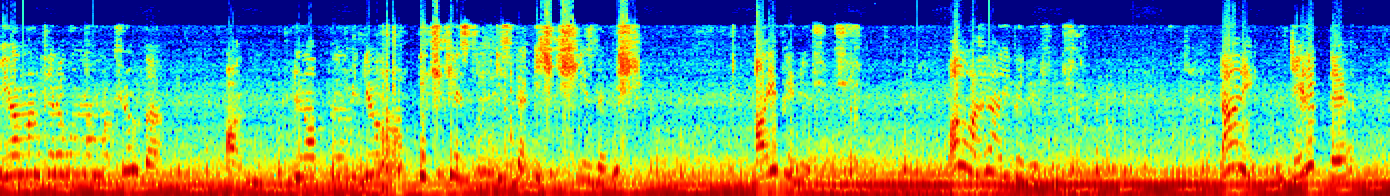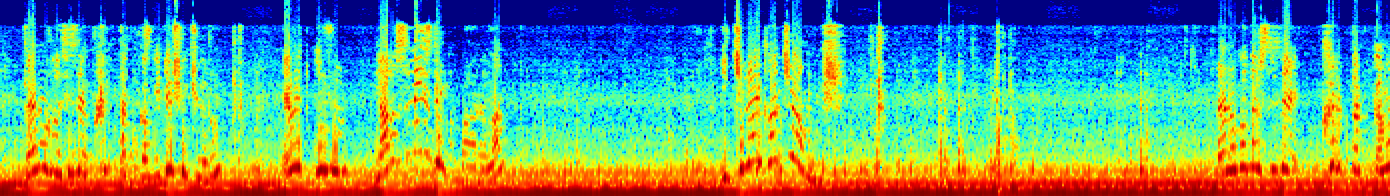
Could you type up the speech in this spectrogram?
Bir yandan telefondan bakıyorum da dün attığım video iki kez izle, iki kişi izlemiş. Ayıp ediyorsunuz. Vallahi ayıp ediyorsunuz. Yani gelip de Ben orada size 40 dakika video çekiyorum. Evet uzun. Yarısını izleyin bari lan. İki like kaç almış? Ben o kadar size 40 dakikamı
